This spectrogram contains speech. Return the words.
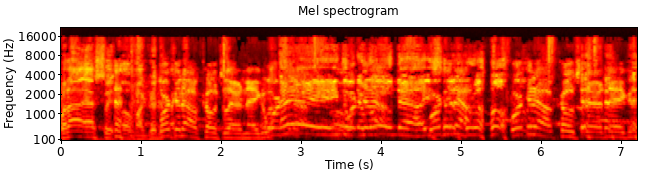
But I actually, oh my goodness, work it out, Coach Larranaga. Work hey, it out. he's doing it out now. He's work it out. Work it out, Coach Larranaga.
